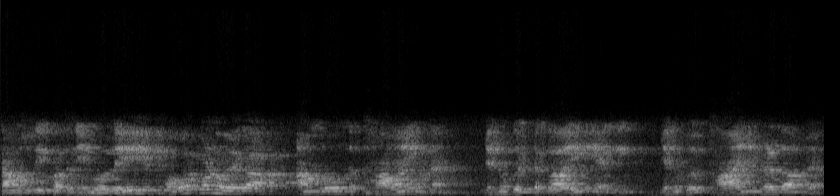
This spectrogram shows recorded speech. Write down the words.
ਤਾਂ ਉਸ ਦੀ ਪਤਨੀ ਬੋਲੀ ਹੋਰ ਕੌਣ ਹੋਵੇਗਾ ਅਮਰੂਦ ਥਾਵਾਂ ਹੀ ਹੋਣਾ ਜਿਹਨੂੰ ਕੋਈ ਟਿਕਾਈ ਨਹੀਂ ਹੈਗੀ ਜਿਹਨੂੰ ਕੋਈ ਥਾਂ ਹੀ ਨਹੀਂ ਮਿਲਦਾ ਪਿਆ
